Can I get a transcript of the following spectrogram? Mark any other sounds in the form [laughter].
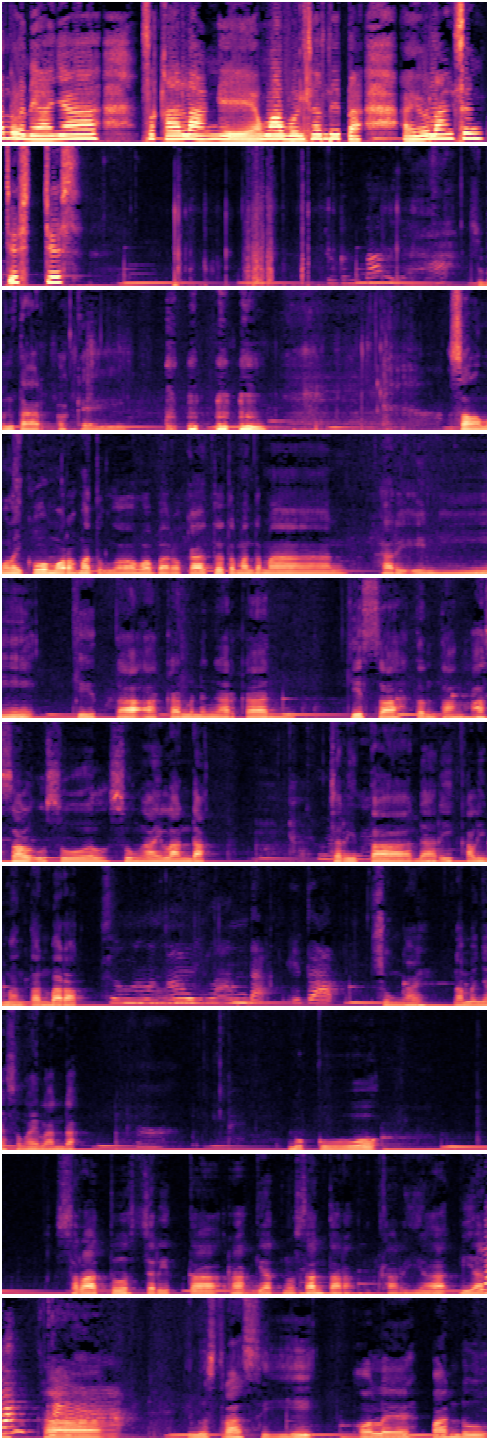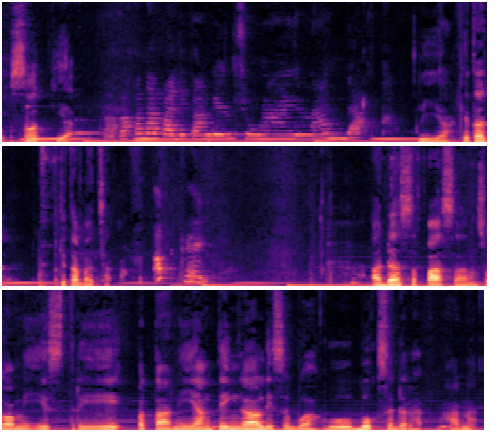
karunia-Nya. Sekarang ya mau bercerita, ayo langsung cus cus. Sebentar ya. Sebentar, oke. [clears throat] Assalamualaikum warahmatullahi wabarakatuh, teman-teman. Hari ini kita akan mendengarkan kisah tentang asal-usul Sungai Landak. Cerita dari Kalimantan Barat. Sungai Landak itu apa? Sungai namanya Sungai Landak. Buku 100 cerita rakyat Nusantara karya Dianka. Ilustrasi oleh Pandu Sotya. Papa kenapa dipanggil Sungai Landak? Iya, kita kita baca. Oke. Ada sepasang suami istri petani yang tinggal di sebuah gubuk sederhana.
